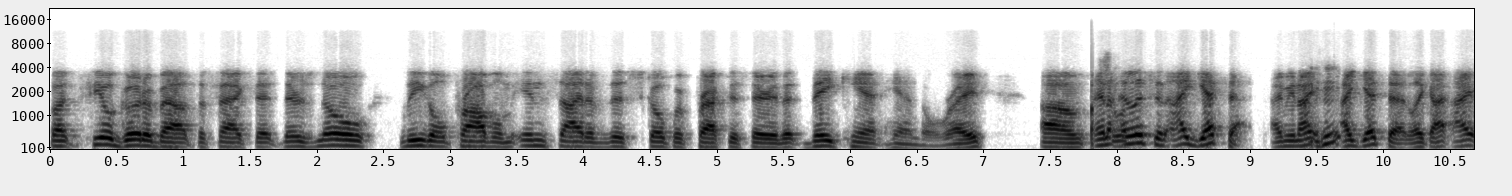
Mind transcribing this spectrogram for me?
but feel good about the fact that there's no legal problem inside of this scope of practice area that they can't handle, right? Um, and, sure. and, listen, I get that. I mean, I, mm-hmm. I get that. Like I, I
